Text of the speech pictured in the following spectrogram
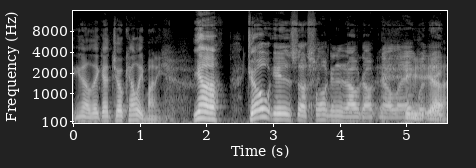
you know they got Joe Kelly money. Yeah. Joe is uh, slugging it out out in L.A. with Yeah.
